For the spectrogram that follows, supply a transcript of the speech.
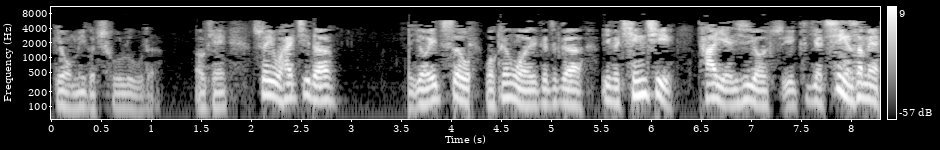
给我们一个出路的。OK，所以我还记得。有一次，我跟我一个这个一个亲戚，他也是有也也信上面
